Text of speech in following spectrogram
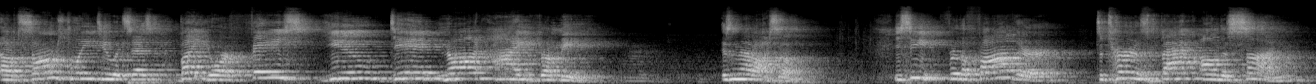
of Psalms 22, it says, But your face you did not hide from me. Isn't that awesome? You see, for the Father to turn his back on the Son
